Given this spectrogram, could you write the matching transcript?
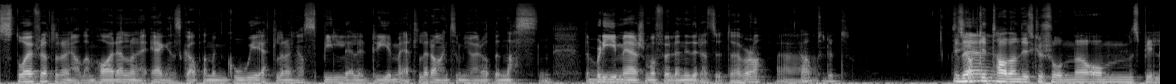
står for et eller annet, de har en eller annen egenskap, de er gode i et eller annet spill eller driver med et eller annet som gjør at det nesten Det blir mer som å følge en idrettsutøver, da. Eh, Ja, absolutt. Vi skal Det- ikke ta den diskusjonen med om spillet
